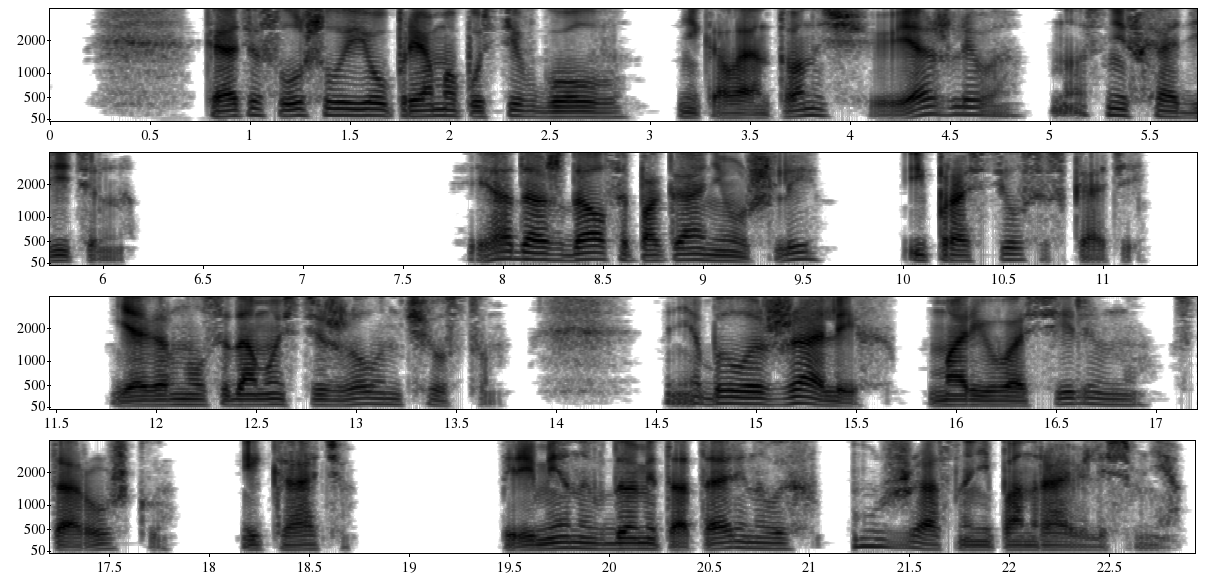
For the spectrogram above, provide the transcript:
Катя слушала ее, упрямо опустив голову. Николай Антонович вежливо, но снисходительно. Я дождался, пока они ушли, и простился с Катей. Я вернулся домой с тяжелым чувством. Мне было жаль их, Марию Васильевну, старушку и Катю. Перемены в доме Татариновых ужасно не понравились мне.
